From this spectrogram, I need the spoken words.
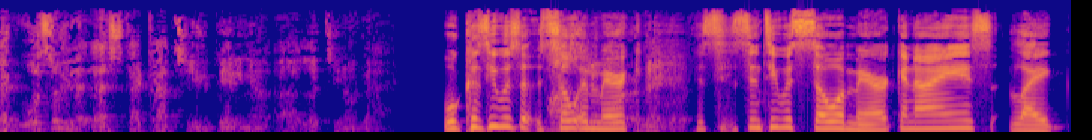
like, what's something that, that stuck out to you dating a, a Latino guy? Well, because he was so Positive American, since he was so Americanized, like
